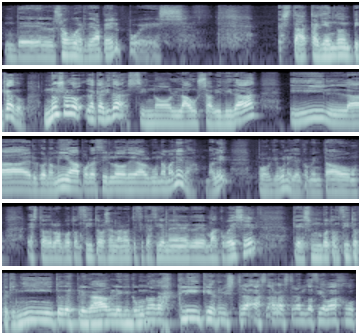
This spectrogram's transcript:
del software de Apple, pues está cayendo en picado. No solo la calidad, sino la usabilidad y la ergonomía, por decirlo de alguna manera, ¿vale? Porque, bueno, ya he comentado esto de los botoncitos en las notificaciones de macOS que es un botoncito pequeñito, desplegable, que como no hagas clic arrastrando hacia abajo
